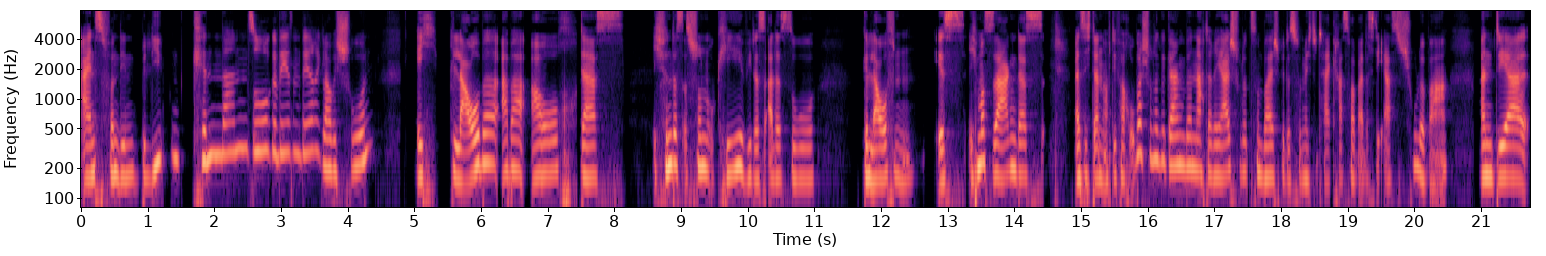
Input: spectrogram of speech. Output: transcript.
eins von den beliebten Kindern so gewesen wäre, glaube ich schon. Ich glaube aber auch, dass ich finde, es ist schon okay, wie das alles so gelaufen ist. Ich muss sagen, dass als ich dann auf die Fachoberschule gegangen bin, nach der Realschule zum Beispiel, das für mich total krass war, weil das die erste Schule war, an der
